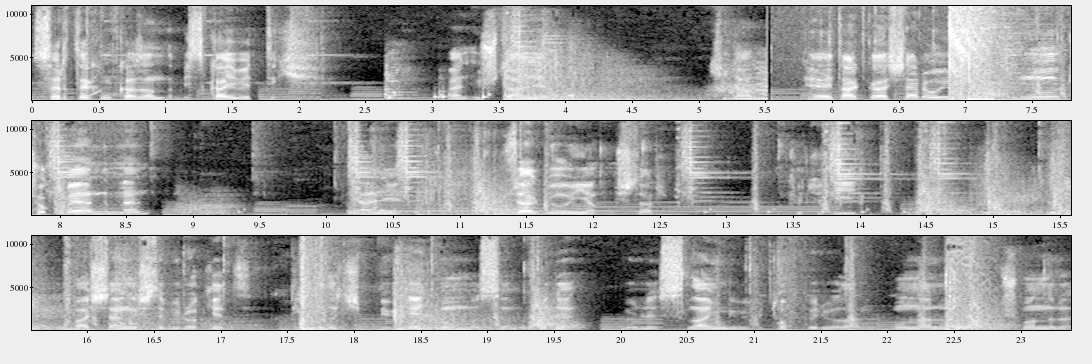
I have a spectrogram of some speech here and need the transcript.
Sarı takım kazandı. Biz kaybettik. Ben 3 tane kill aldım. Evet arkadaşlar oyunu çok beğendim ben. Yani güzel bir oyun yapmışlar. Kötü değil. Başlangıçta bir roket, bir kılıç, bir el bombası, bir de böyle slime gibi bir top veriyorlar. Onlarla düşmanlara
